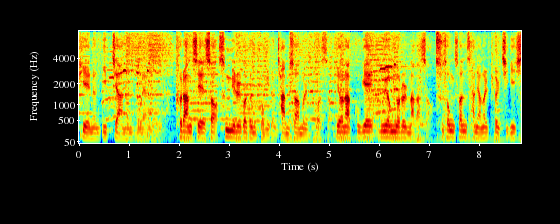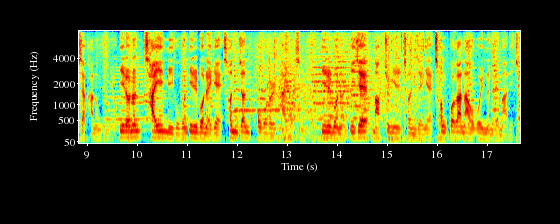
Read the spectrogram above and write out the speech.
피해는 입지 않은 모양입니다. 프랑스에서 승리를 거둔 독일은 잠수함을 풀어서 연합국의 무역로를 막아서 수송선 사냥을 펼치기 시작하는군요. 이러는 사이 미국은 일본에게 선전 포고를 날렸습니다. 일본은 이제 막중일 전쟁에 성과가 나오고 있는데 말이죠.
